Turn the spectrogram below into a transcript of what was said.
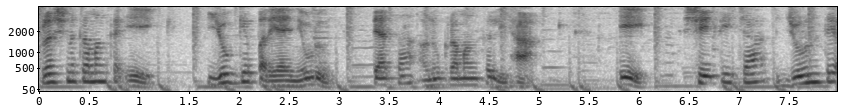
प्रश्न क्रमांक एक योग्य पर्याय निवडून त्याचा अनुक्रमांक लिहा. एक शेतीच्या जून ते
